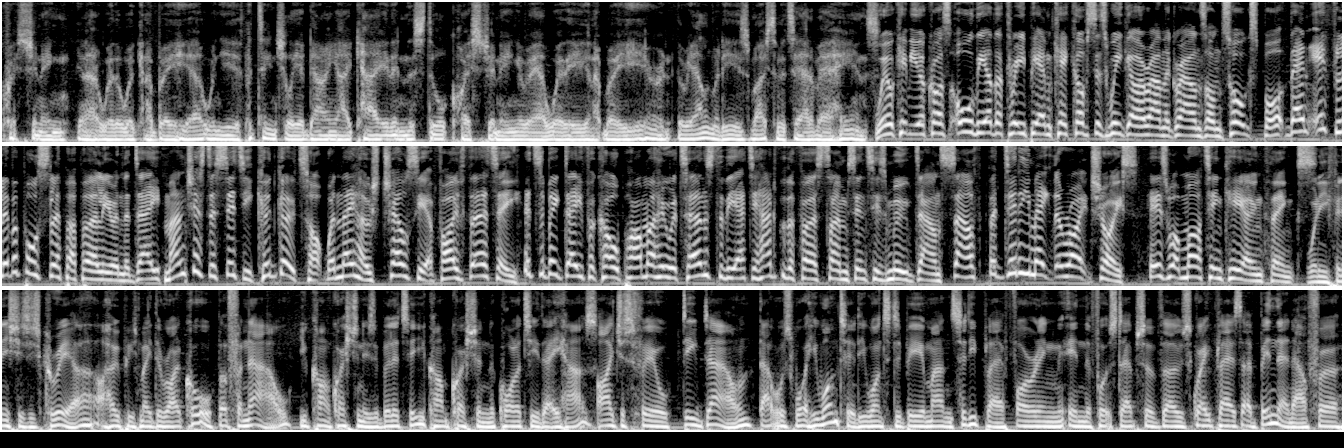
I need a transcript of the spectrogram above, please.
questioning, you know, whether we're going to be here. When you potentially are going okay, then they're still questioning about whether you're going to be here. And the reality is, most of it's out of our hands. We'll keep you across all the other 3 pm kickoffs as we go around the grounds on Talksport. Then, if Liverpool slip up earlier in the day, Manchester City could go top when they host Chelsea at 5:30. It's a big day for Cole Palmer, who returns to the Etihad for the first time since his move down south. But did he make the right choice? Here's what Martin Keown thinks. When he finishes his career, I hope he's made the right call. But for now, you can't question his ability. You can't question the quality that he has. I just feel deep down that was what he wanted. He wanted to be a Man City player, following in the footsteps of those great players that have been there now for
